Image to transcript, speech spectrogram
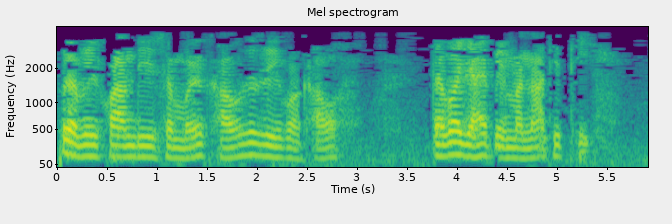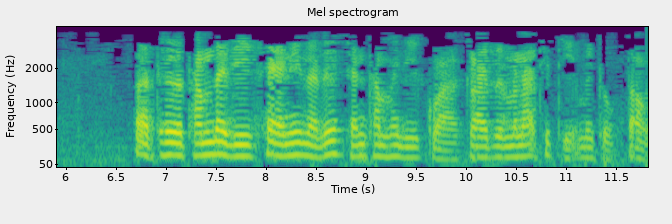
เพื่อมีความดีเสมอเขาหรือดีกว่าเขา แต่ว่าอย่าให้เป็นมณฑิฐิ ถ้าเธอทำได้ดีแค่นี้นะหรือฉันทำให้ดีกว่า กลายเป็นมณฑิฐิไม่ถูกต้อง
